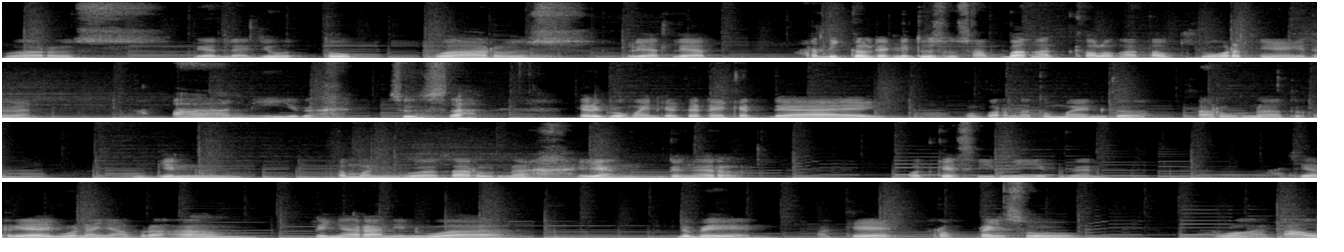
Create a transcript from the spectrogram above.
Gue harus lihat-lihat YouTube gue harus lihat-lihat artikel dan itu susah banget kalau nggak tahu keywordnya gitu kan. Apa nih gitu kan? Susah. Karena gue main ke kedai-kedai. Gue pernah tuh main ke Karuna tuh. Mungkin temen gue Karuna yang denger podcast ini gitu kan. Akhirnya gue nanya Abraham dia nyaranin gue The Band pakai rock preso gue nggak tahu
